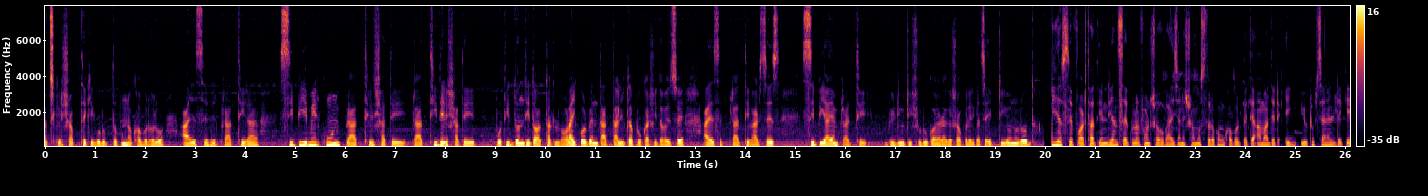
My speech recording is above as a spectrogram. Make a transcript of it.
আজকের সবথেকে গুরুত্বপূর্ণ খবর হলো আইএসএফের প্রার্থীরা সিপিএমের কোন প্রার্থীর সাথে, প্রার্থীদের সাথে প্রতিদ্বন্দ্বিতা অর্থাৎ লড়াই করবেন তার তালিকা প্রকাশিত হয়েছে আইএসএফ প্রার্থী ভার্সেস সিপিআইএম প্রার্থী। ভিডিওটি শুরু করার আগে সকলের কাছে একটি অনুরোধ ইএসএফ অর্থাৎ ইন্ডিয়ান সেকুলার ফ্রন্ট সহ ভাইজানের সমস্ত রকম খবর পেতে আমাদের এই ইউটিউব চ্যানেলটিকে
